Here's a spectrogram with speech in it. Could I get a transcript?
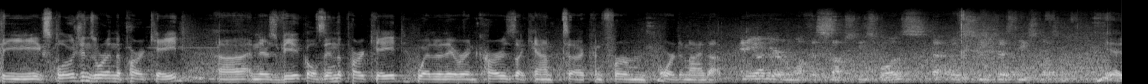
The explosions were in the parkade, uh, and there's vehicles in the parkade. Whether they were in cars, I can't uh, confirm or deny that. Any idea on what the substance was that was used as the explosive? Yeah,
